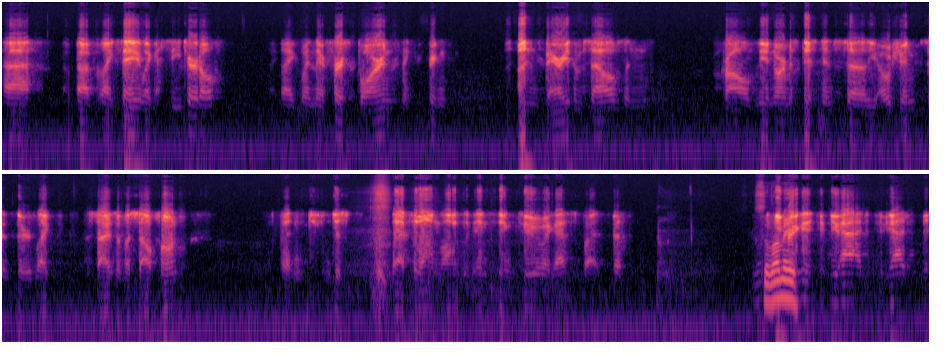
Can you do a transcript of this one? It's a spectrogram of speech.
Uh, of like say like a sea turtle, like when they're first born, they freaking unbury themselves and crawl the enormous distance to the ocean since they're like the size of a cell phone, and just that's along the lines of instinct too, I guess. But uh, So let me. it- if you had if you had the,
